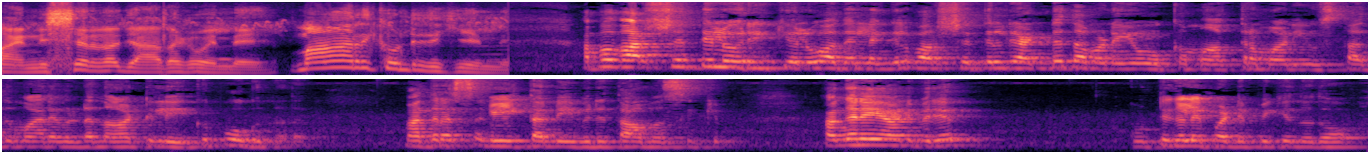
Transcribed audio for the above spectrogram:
മനുഷ്യരുടെ ജാതകമല്ലേ? മാറിക്കൊണ്ടിരിക്കുകയല്ലേ? അപ്പൊ വർഷത്തിൽ ഒരിക്കലോ അതല്ലെങ്കിൽ വർഷത്തിൽ രണ്ട് തവണയോ ഒക്കെ മാത്രമാണ് ഈ ഉസ്താദുമാർ അവരുടെ നാട്ടിലേക്ക് പോകുന്നത്. മദ്രസകളിൽ തന്നെ ഇവർ താമസിക്കും. അങ്ങനെയാണ് ഇവർ കുട്ടികളെ പഠിപ്പിക്കുന്നതോ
